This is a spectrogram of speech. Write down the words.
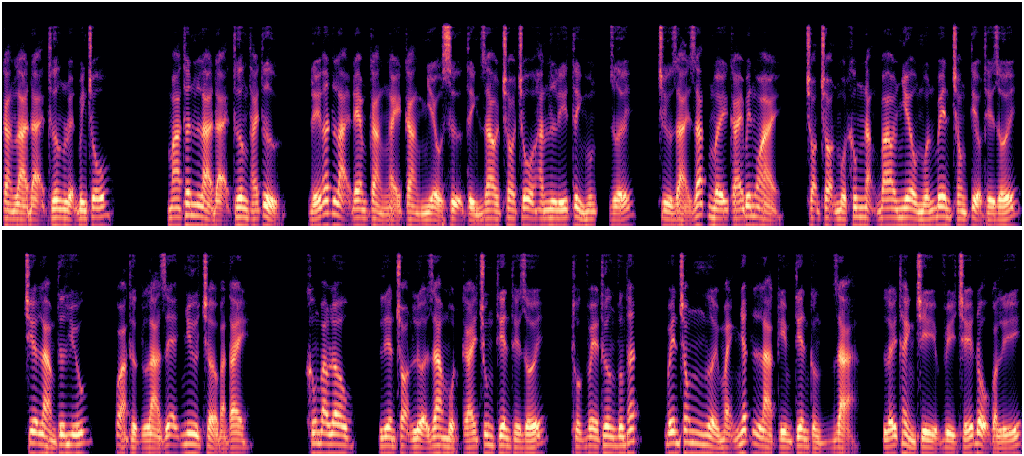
càng là đại thương luyện binh chỗ. Mà thân là đại thương thái tử, đế ất lại đem càng ngày càng nhiều sự tình giao cho chỗ hắn lý tình huống dưới, trừ giải rác mấy cái bên ngoài, chọn chọn một không nặng bao nhiêu muốn bên trong tiểu thế giới, chia làm tư hữu, quả thực là dễ như trở bàn tay. Không bao lâu, liền chọn lựa ra một cái trung tiên thế giới, thuộc về thương vương thất, bên trong người mạnh nhất là kim tiên cường giả lấy thành trì vì chế độ quản lý,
